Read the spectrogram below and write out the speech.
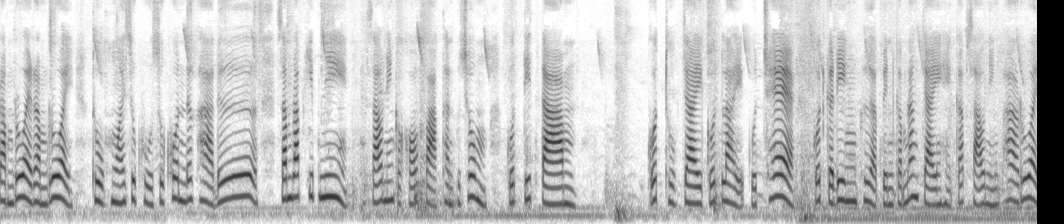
ร่ำรวยร่ำรวย ถูกหวยสุขูสุขคนเด้อค่ะเด้อสำหรับคลิปนี้สาวนิงก็ขอฝากท่านผู้ชม กดติดตาม กดถูกใจกดไลค์กดแชร์กดกระดิ่งเพื่อเป็นกำลังใจให้กับสาวหนิงผ้ารวย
